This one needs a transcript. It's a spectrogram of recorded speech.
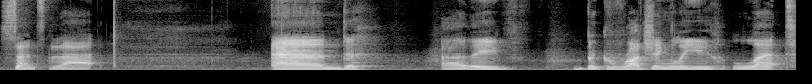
sensed that. And uh, they begrudgingly let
